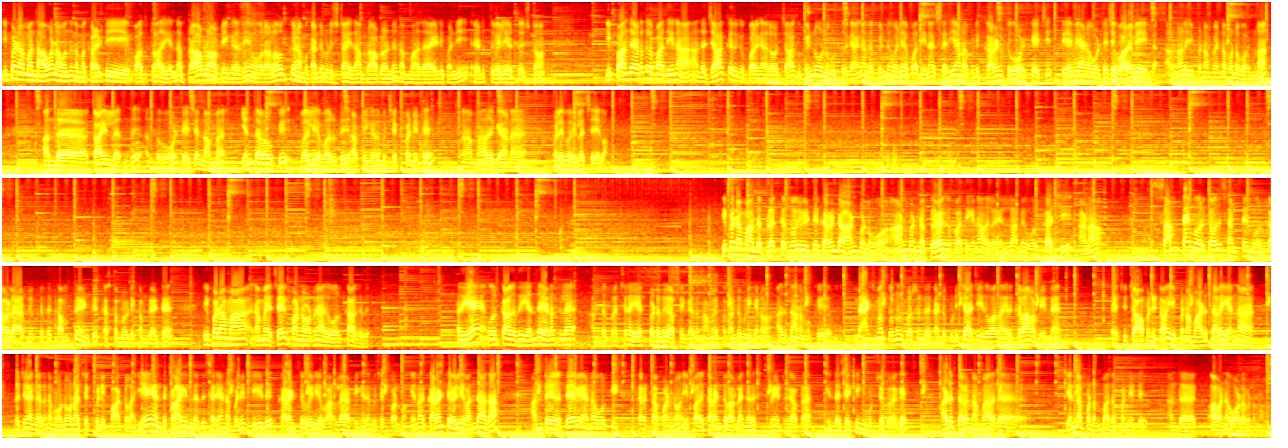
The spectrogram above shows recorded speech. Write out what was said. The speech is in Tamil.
இப்போ நம்ம அந்த அவனை வந்து நம்ம கழட்டி பார்த்துட்டோம். அது என்ன ப்ராப்ளம் அப்படிங்கிறதையும் ஓரளவுக்கு நம்ம கண்டுபிடிச்சிட்டோம். இதான் ப்ராப்ளம்னு நம்ம அதை ஐடி பண்ணி எடுத்து வெளியே எடுத்து வச்சிட்டோம். இப்போ அந்த இடத்துல பார்த்தீங்கன்னா அந்த ஜாக்கு இருக்குது பாருங்கள் அதில் ஒரு ஜாக்கு பின்னு ஒன்று கொடுத்துருக்காங்க. அந்த பின்னு வழியாக பார்த்தீங்கன்னா சரியானபடி கரண்ட் வோல்டேஜ் தேவையான வோல்டேஜ் வரவே இல்லை. அதனால் இப்போ நம்ம என்ன பண்ண போகிறோம்னா அந்த காயிலேருந்து அந்த வோல்டேஜை நம்ம எந்த அளவுக்கு வெளியே வருது அப்படிங்கிறத நம்ம செக் பண்ணிவிட்டு நாம் அதுக்கான வழிமுறைகளை செய்யலாம். இப்போ நம்ம அந்த ப்ளக்கை சொருவிட்டு கரண்ட்டை ஆன் பண்ணுவோம். ஆன் பண்ண பிறகு பார்த்திங்கன்னா அதில் எல்லாமே ஒர்க் ஆச்சு. ஆனால் சம்டைம் ஒர்க் ஆகுது சம்டைம் ஒர்க் ஆகலை அப்படிங்கிறது கம்ப்ளைண்ட்டு கஸ்டமருடைய கம்ப்ளைண்ட்டு இப்போ நம்ம நம்ம செக் பண்ண உடனே அது ஒர்க் ஆகுது. அது ஏன் ஒர்க் ஆகுது? எந்த இடத்துல அந்த பிரச்சனை ஏற்படுது அப்படிங்கிறத நம்ம இப்போ கண்டுபிடிக்கணும். அதுதான் நமக்கு மேக்ஸிமம் தொண்ணூறு பர்சன்ட் கண்டுபிடிச்சாச்சு இதுவாக தான் இருக்கலாம் அப்படின்னு. சுவிட்ச் ஆஃப் பண்ணிட்டோம். இப்போ நம்ம அடுத்தால என்ன பிரச்சனைங்கிறத நம்ம ஒன்று ஒன்றா செக் பண்ணி பார்க்கலாம். ஏன் அந்த காயிலேருந்து சரியானபடி லீடு கரண்ட்டு வெளியே வரல அப்படிங்கிறத நம்ம செக் பண்ணோம் ஏன்னா கரண்ட்டு வெளியே வந்தால் தான் அந்த தேவையான ஒர்க்கிங் கரெக்டாக பண்ணும். இப்போ அது கரண்ட் வரலங்கிறத செக் பண்ணிகிட்டு இருக்காப்புல இந்த செக்கிங் முடித்த பிறகு அடுத்தவரை நம்ம அதில் என்ன பண்ணணுமோ அதை பண்ணிவிட்டு அந்த அவனை ஓட விடணும்.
